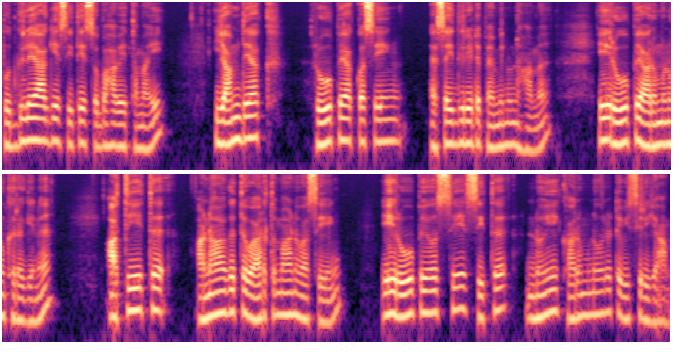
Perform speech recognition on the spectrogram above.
පුද්ගලයාගේ සිතේ ස්වභාවය තමයි යම් දෙයක් රූපයක් වශයෙන් ඇස ඉදිරියට පැමිණුනහම ඒ රූපය අරමුණු කරගෙන අතීත අනාගත වර්තමාන වශයෙන් ඒ රූපය ඔස්සේ සිත නොයේ කර්මන වලට විසිර යාම.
